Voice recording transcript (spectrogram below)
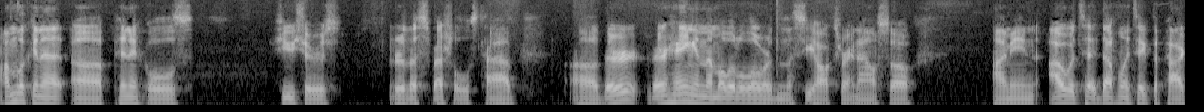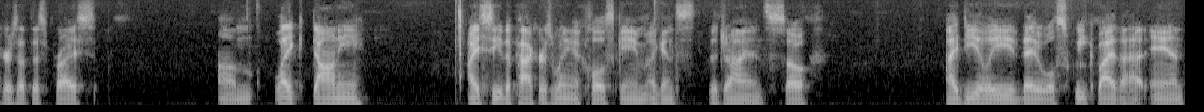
I'm looking at uh, Pinnacle's futures or the specials tab. Uh, they're they're hanging them a little lower than the Seahawks right now. So, I mean, I would ta- definitely take the Packers at this price. Um, like Donnie, I see the Packers winning a close game against the Giants. So, ideally, they will squeak by that and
